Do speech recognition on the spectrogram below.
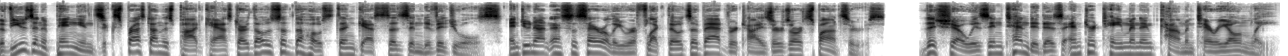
The views and opinions expressed on this podcast are those of the hosts and guests as individuals, and do not necessarily reflect those of advertisers or sponsors. This show is intended as entertainment and commentary only.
